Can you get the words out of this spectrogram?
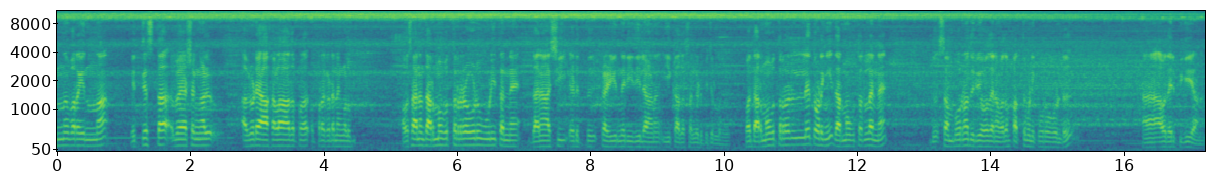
എന്ന് പറയുന്ന വ്യത്യസ്ത വേഷങ്ങൾ അവരുടെ ആഹ്ലാദ പ്രകടനങ്ങളും അവസാനം ധർമ്മപുത്രരോടുകൂടി തന്നെ ധനാശി എടുത്ത് കഴിയുന്ന രീതിയിലാണ് ഈ കഥ സംഘടിപ്പിച്ചിട്ടുള്ളത്. അപ്പോൾ ധർമ്മപുത്രരിൽ തുടങ്ങി. ധർമ്മപുത്രരിൽ തന്നെ സമ്പൂർണ ദുര്യോധനവധം പത്ത് മണിക്കൂർ കൊണ്ട് അവതരിപ്പിക്കുകയാണ്.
